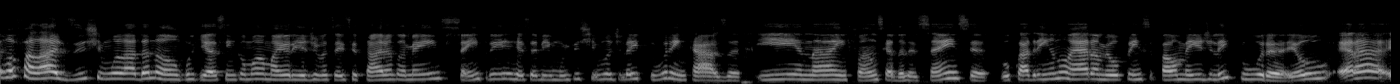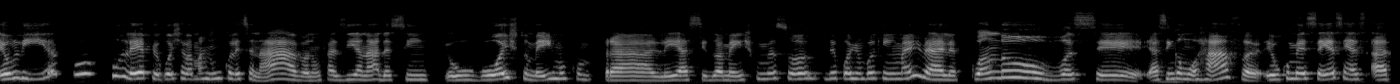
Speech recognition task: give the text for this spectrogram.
eu vou falar desestimulada, não, porque assim como a maioria de vocês citaram, também sempre recebi muito estímulo de leitura em casa. E na infância e adolescência, o quadrinho não era meu principal meio de leitura. Eu era, eu lia por por ler, porque eu gostava, mas não colecionava, não fazia nada assim. O gosto mesmo para ler assiduamente começou depois de um pouquinho mais velha. Quando você, assim como o Rafa, eu comecei assim a, a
